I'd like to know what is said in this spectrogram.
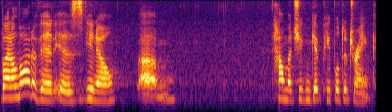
but a lot of it is, you know, um, how much you can get people to drink,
